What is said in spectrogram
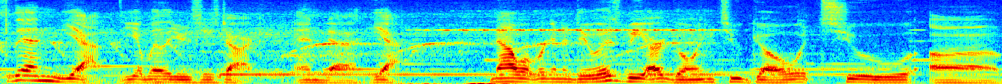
So then, yeah, you will user's dark. And, uh, yeah. Now what we're gonna do is we are going to go to, um,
